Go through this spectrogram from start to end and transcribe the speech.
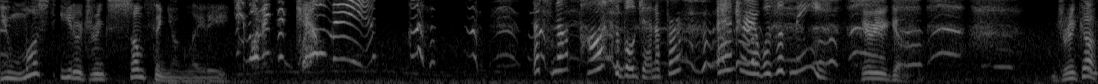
You must eat or drink something, young lady. He wanted to kill me! That's not possible, Jennifer. Andrea was with me. Here you go. Drink up.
